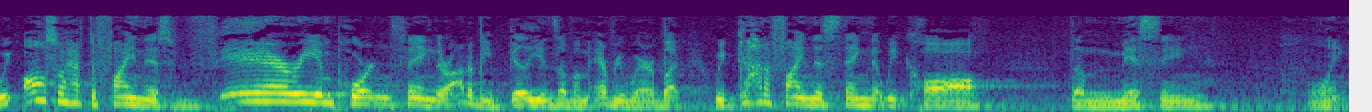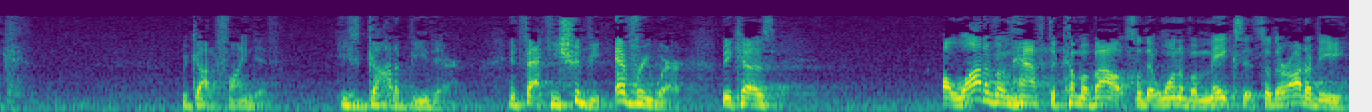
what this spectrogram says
we also have to find this very important thing. There ought to be billions of them everywhere, but we got to find this thing that we call the missing link. We got to find it. He's got to be there. In fact, he should be everywhere because a lot of them have to come about so that one of them makes it. So there ought to be,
